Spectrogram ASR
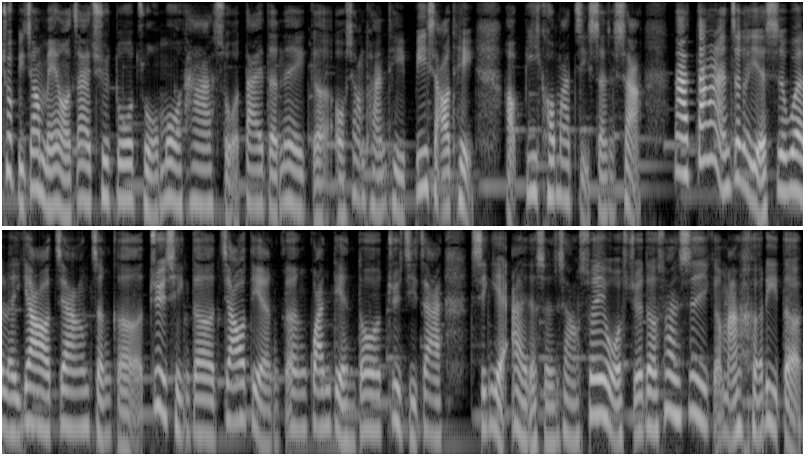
就比较没有再去多琢磨他所待的那个偶像团体 B 小艇，好 B Komaji 身上。那当然，这个也是为了要将整个剧情的焦点跟观点都聚集在星野爱的身上，所以我觉得算是一个蛮合理的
